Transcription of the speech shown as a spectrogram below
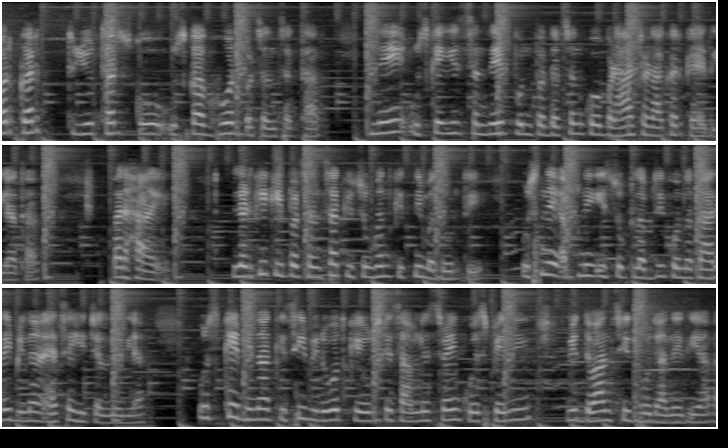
और कर्थ यूथर्स को उसका घोर प्रशंसक था। ने उसके इस संदेहपूर्ण प्रदर्शन को बढ़ा चढ़ाकर कह दिया था, पर हाय, लड़की की प्रशंसा की सुगंध कितनी मधुर थी। उसने अपनी इस उपलब्धि को नकारे बिना ऐसे ही चलने दिया। उसके बिना किसी विरोध के उसके सामने स्वयं को स्पेनी विद्वान सिद्ध हो जाने दिया।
